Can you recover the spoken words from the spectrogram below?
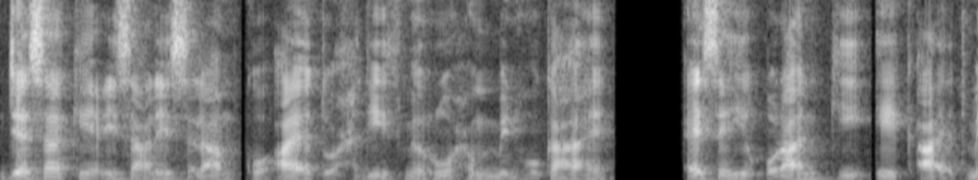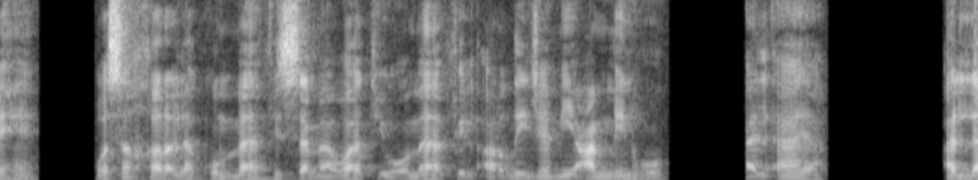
جیسا کہ عیسیٰ علیہ السلام کو آیت و حدیث میں روح من ہو کہا ہے ایسے ہی قرآن کی ایک آیت میں ہے، وسخر لكم ما في السماوات وما في الارض جميعا منه۔ الايه اللہ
